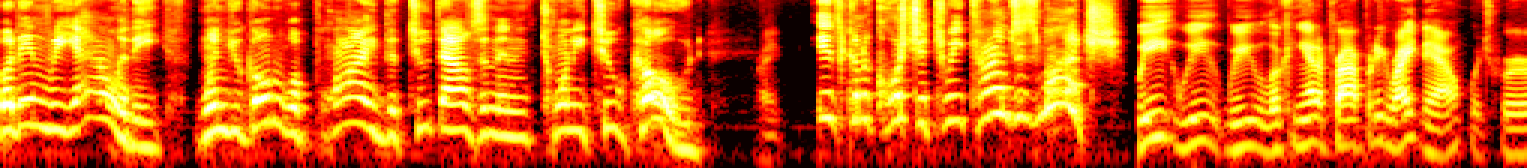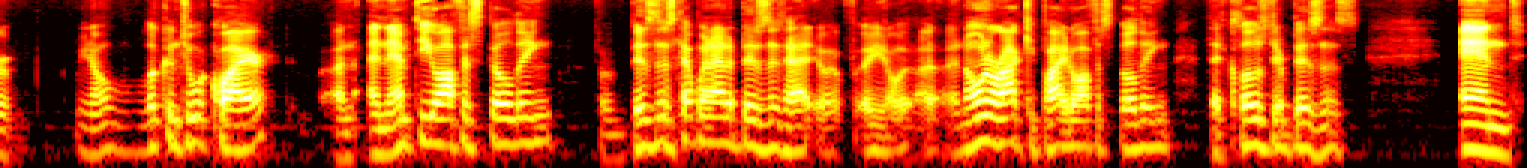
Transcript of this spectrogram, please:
but in reality, when you go to apply the 2022 code. It's going to cost you three times as much. We we we looking at a property right now, which we're you know looking to acquire, an, an empty office building a business that went out of business, had uh, you know an owner occupied office building that closed their business, and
